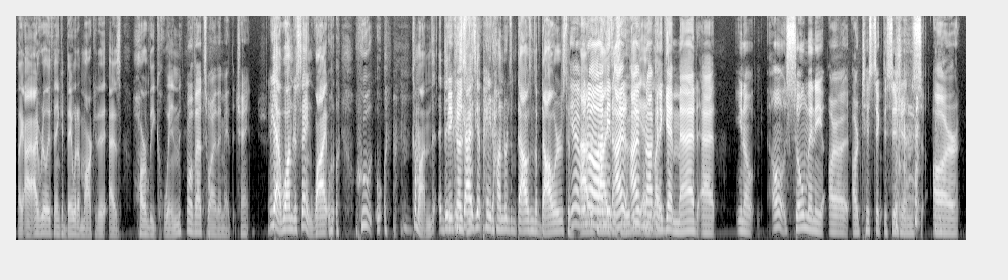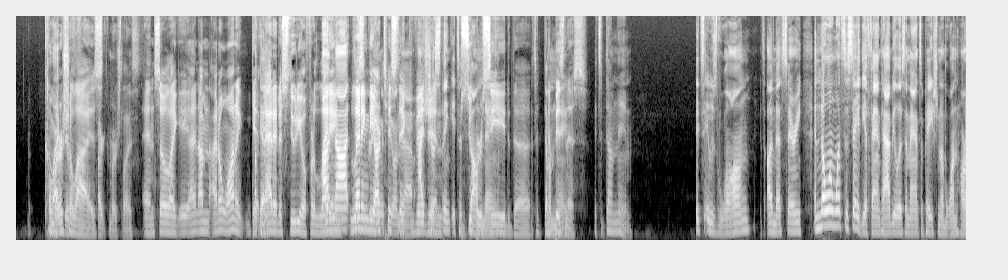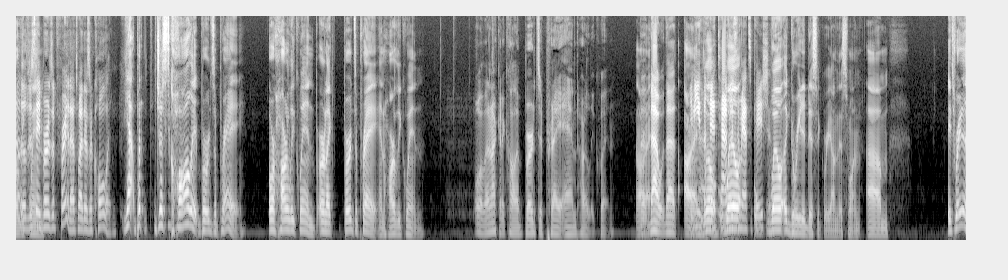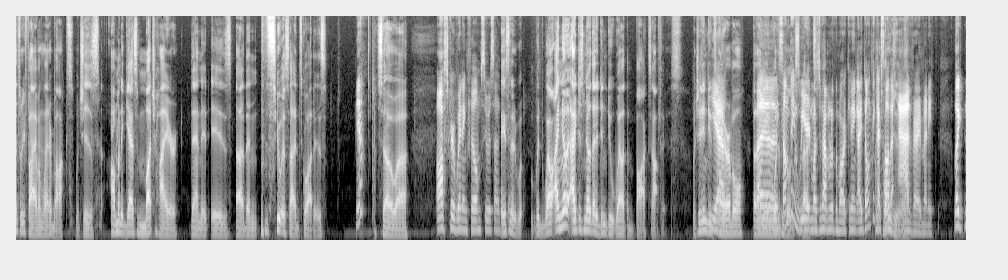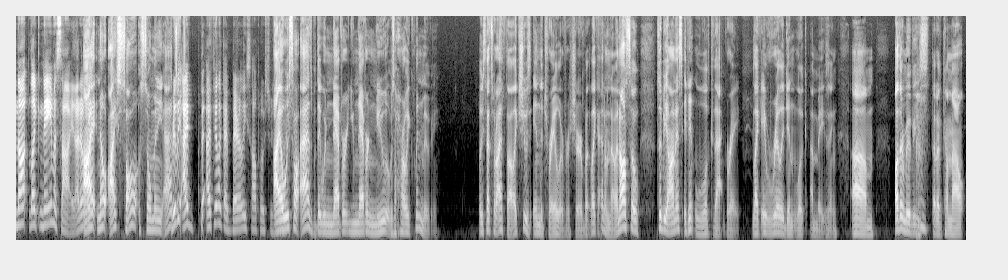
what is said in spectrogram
Like I, I really think if they would have marketed it as Harley Quinn. Well, that's why they made the change. Yeah, well, I'm just saying why. Who? Come on, th- th- these guys get paid hundreds of thousands of dollars to Yeah, well, no, I mean, advertise this I movie I'm and, not gonna like, get mad at you know. Oh, so many are artistic decisions are commercialized, art commercialized. and so like, eh, and I'm I don't want to get Okay. mad at a studio for letting I'm not letting the disagreeing with you on artistic that. vision I just think it's a dumb name. supersede the It's a the dumb name. business. It's a dumb name. It's it was long. It's unnecessary, and no one wants to say the fantabulous emancipation of one No, Harley they'll Quinn. just say Birds of Prey. That's why there's a colon. Yeah, but just call it Birds of Prey or Harley Quinn or like Birds of Prey and Harley Quinn. Well, they're not gonna call it Birds of Prey and Harley Quinn. All Th- That that All You need the we'll, fantabulous we'll, emancipation. We'll agree to disagree on this one. Um, it's rated at three five on Letterboxd, which is I'm gonna guess much higher than it is uh, than Suicide Squad is. Yeah. So uh, Oscar-winning film, Suicide I Squad. said it would well. I know. I just know that it didn't do well at the box office, which it didn't do Yeah. terrible. But I mean, Uh, what do people something weird must have happened with the marketing. I don't think I I, saw the ad that. very many. Like not like name aside. I don't. I no. I saw so many ads. really. I I feel like I barely saw posters. I always saw ads, but they were never. You never knew it was a Harley Quinn movie. At least that's what I thought. Like she was in the trailer for sure, but like I don't know. And also, to be honest, it didn't look that great. Like it really didn't look amazing. Um, other movies that have come out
